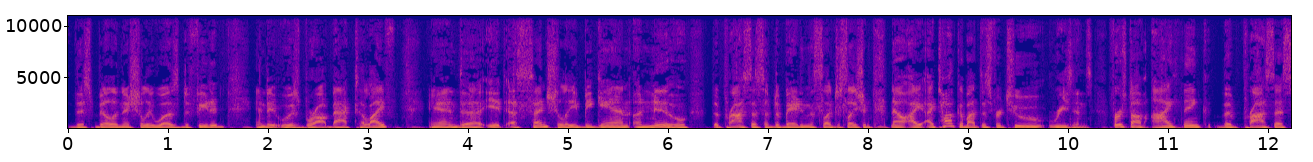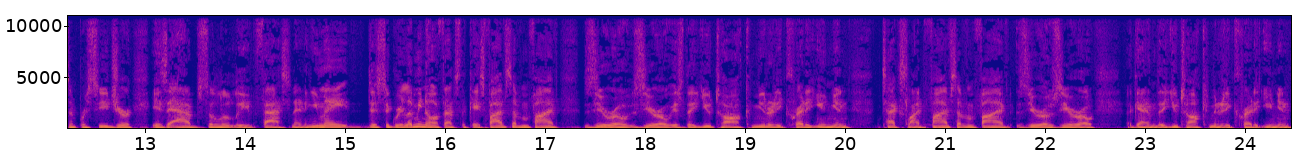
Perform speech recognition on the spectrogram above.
this bill initially was defeated and it was brought back to life and uh, it essentially began anew the process of debating this legislation. Now, I, I, talk about this for two reasons. First off, I think the process and procedure is absolutely fascinating. You may disagree. Let me know if that's the case. 57500 is the Utah Community Credit Union text line. 57500. Again, the Utah Community Credit Union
